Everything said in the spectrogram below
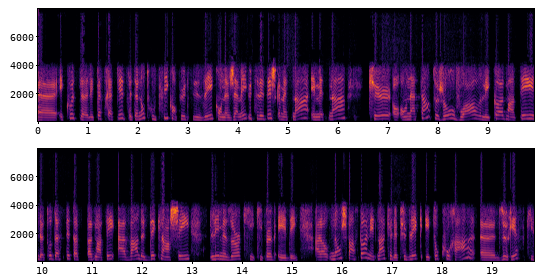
euh, écoute, les tests rapides, c'est un autre outil qu'on peut utiliser, qu'on n'a jamais utilisé jusqu'à maintenant. Et maintenant que on, attend toujours voir les cas augmenter, le taux d'hospitalisation augmenter avant de déclencher les mesures qui, qui peuvent aider. Alors non, je pense pas honnêtement que le public est au courant euh, du risque qui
